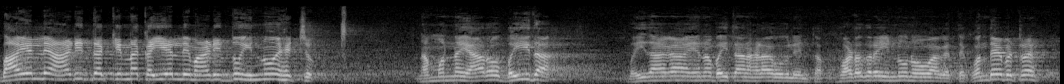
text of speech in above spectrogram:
ಬಾಯಲ್ಲಿ ಆಡಿದ್ದಕ್ಕಿನ್ನ ಕೈಯಲ್ಲಿ ಮಾಡಿದ್ದು ಇನ್ನೂ ಹೆಚ್ಚು. ನಮ್ಮನ್ನು ಯಾರೋ ಬೈದ, ಬೈದಾಗ ಏನೋ ಬೈತಾನ ಹಾಳಾಗೋಗ್ಲಿ ಅಂತ. ಹೊಡೆದ್ರೆ ಇನ್ನೂ ನೋವಾಗುತ್ತೆ. ಕೊಂದೇ ಬಿಟ್ರೆ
